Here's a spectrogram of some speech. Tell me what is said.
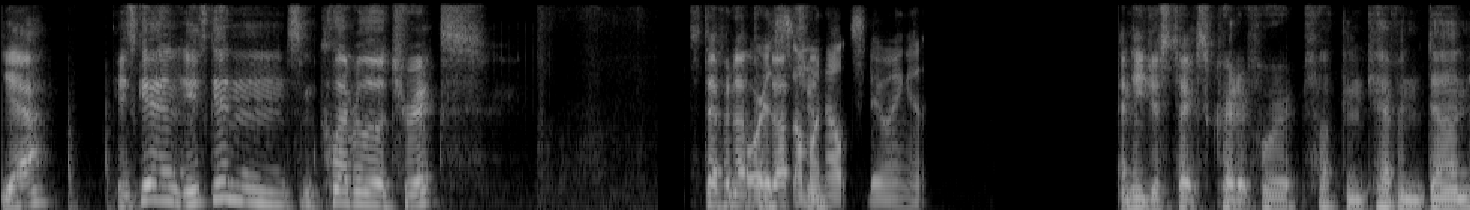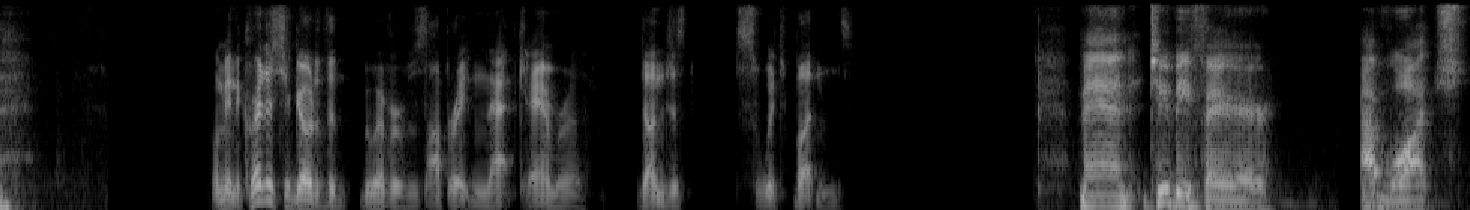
Yeah, he's getting he's getting some clever little tricks. Stepping up Or is someone else doing it? and he just takes credit for it. Fucking Kevin Dunn. I mean, the credit should go to the whoever was operating that camera. Dunn just switched buttons. Man, to be fair, I've watched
